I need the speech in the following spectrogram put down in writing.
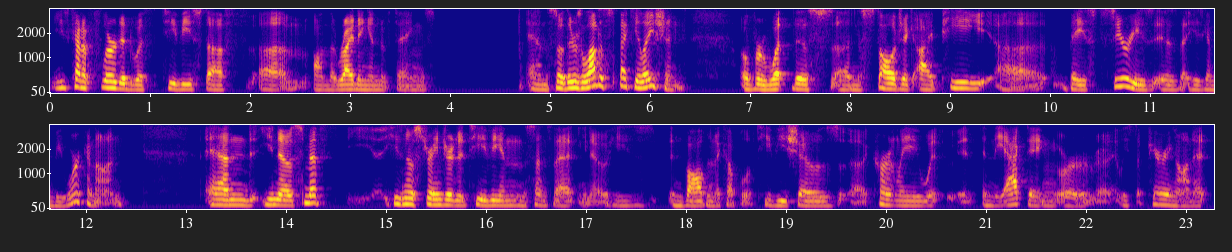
he's kind of flirted with TV stuff um, on the writing end of things. And so there's a lot of speculation over what this uh, nostalgic IP uh, based series is that he's going to be working on. And, you know, Smith, he's no stranger to TV in the sense that, you know, he's involved in a couple of TV shows uh, currently with, in the acting or at least appearing on it.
